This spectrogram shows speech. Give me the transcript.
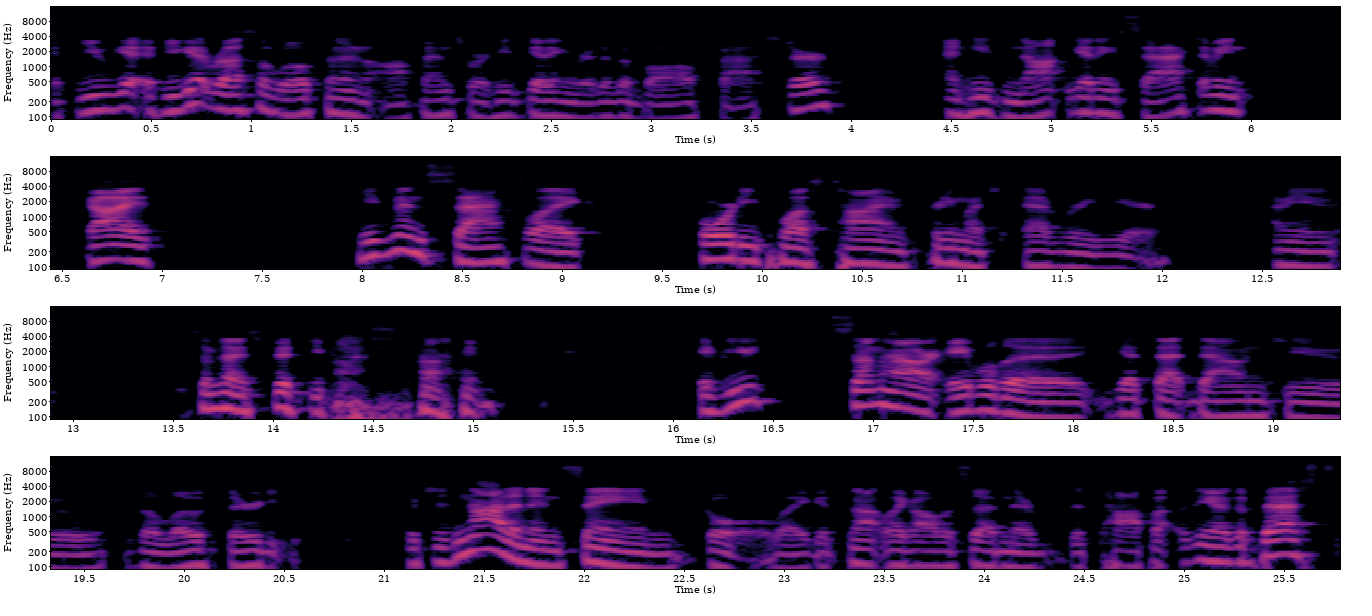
If you get if you get Russell Wilson in an offense where he's getting rid of the ball faster and he's not getting sacked. I mean, guys, he's been sacked like 40 plus times pretty much every year. I mean, sometimes 50 plus times. If you somehow are able to get that down to the low 30s, which is not an insane goal. Like it's not like all of a sudden they're the top, you know, the best,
